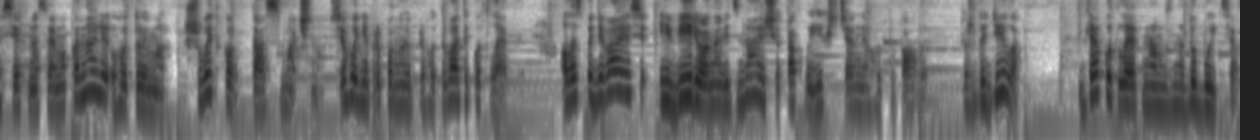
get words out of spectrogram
всіх на своєму каналі. Готуємо швидко та смачно. Сьогодні пропоную приготувати котлети. Але сподіваюся і вірю, а навіть знаю, що так ви їх ще не готували. Тож до діла. Для котлет нам знадобиться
